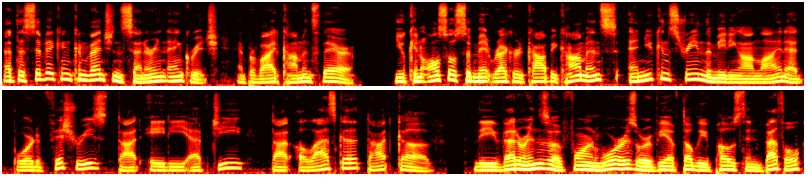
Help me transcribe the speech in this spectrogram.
at the Civic and Convention Center in Anchorage and provide comments there. You can also submit record copy comments, and you can stream the meeting online at boardoffisheries.adfg.alaska.gov. The Veterans of Foreign Wars, or VFW Post in Bethel,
